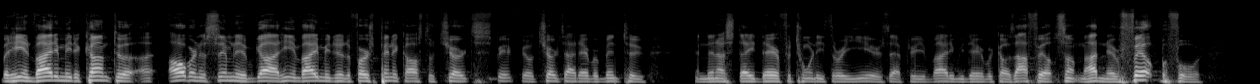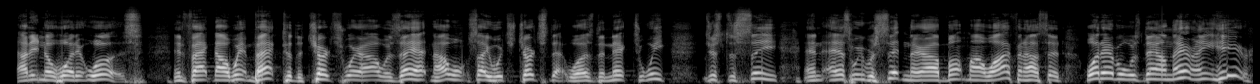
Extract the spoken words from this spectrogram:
but he invited me to come to uh, Auburn Assembly of God. He invited me to the first Pentecostal church, Spirit filled church I'd ever been to. And then I stayed there for 23 years after he invited me there because I felt something I'd never felt before. I didn't know what it was. In fact, I went back to the church where I was at, and I won't say which church that was the next week just to see. And as we were sitting there, I bumped my wife and I said, Whatever was down there ain't here.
